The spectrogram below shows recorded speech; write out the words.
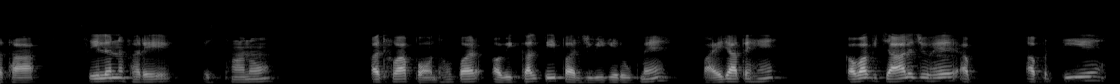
तथा सीलन भरे स्थानों अथवा पौधों पर अविकल्पी परजीवी के रूप में पाए जाते हैं। कवक जाल जो है अप, अपटीय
